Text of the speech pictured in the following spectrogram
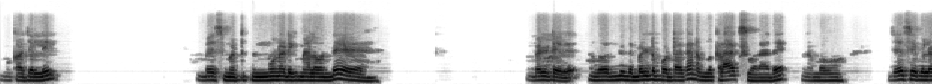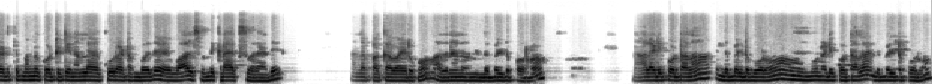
முக்கா ஜல்லி. பேஸ்மெண்ட் மூணு அடிக்கு மேலே வந்து பெல்ட் இது. நம்ம வந்து இந்த பெல்ட் போட்டாக்கா நம்ம கிராக்ஸ் வராது. நம்ம ஜேசிபியில் எடுத்து மண்ணு கொட்டுட்டு நல்லா கூறாட்டும் போது வால்ஸ் வந்து கிராக்ஸ் வராது. நல்லா பக்காவாக இருக்கும். அதனால வந்து இந்த பெல்ட் போடுறோம். நாலு அடி போட்டாலும் இந்த பெல்ட் போடுவோம். மூணு அடி போட்டாலும் இந்த பெல்ட் போடுவோம்.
